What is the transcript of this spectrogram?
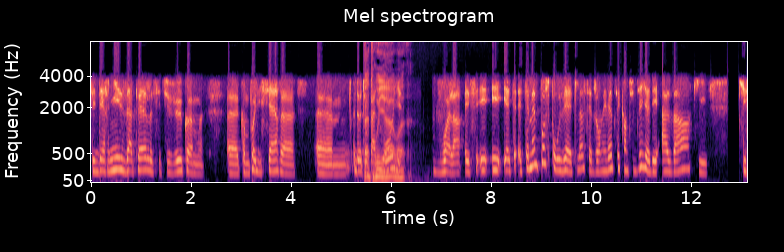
ses derniers appels, si tu veux, comme euh, comme policière euh, euh, d'autopatrouille. ouais. Voilà. Et, et, et, même pas supposée être là cette journée-là. Tu sais, quand tu dis il y a des hasards qui qui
